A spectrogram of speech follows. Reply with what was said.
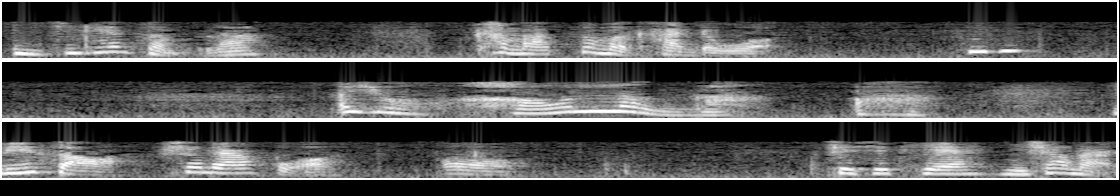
你今天怎么了？干嘛这么看着我？哎呦，好冷啊！啊，李嫂，生点火。哦。这些天你上哪儿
